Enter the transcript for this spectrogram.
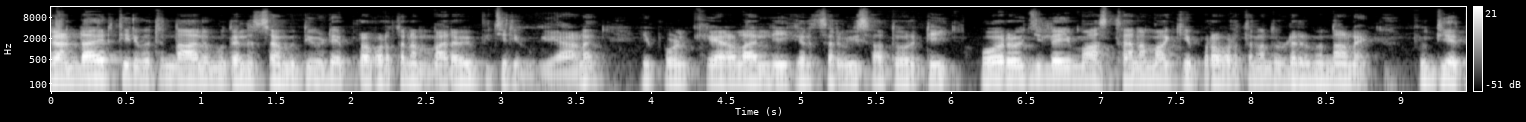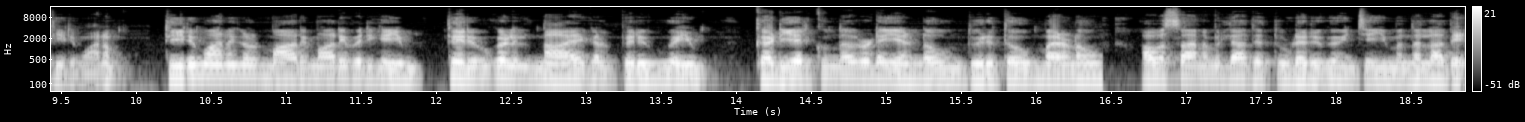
രണ്ടായിരത്തി ഇരുപത്തിനാല് മുതൽ സമിതിയുടെ പ്രവർത്തനം മരവിപ്പിച്ചിരിക്കുകയാണ്. ഇപ്പോൾ കേരള ലീഗൽ സർവീസ് അതോറിറ്റി ഓരോ ജില്ലയും ആസ്ഥാനമാക്കി പ്രവർത്തനം തുടരുമെന്നാണ് പുതിയ തീരുമാനം. തീരുമാനങ്ങൾ മാറി മാറി വരികയും തെരുവുകളിൽ നായകൾ പെരുകുകയും കടിയേൽക്കുന്നവരുടെ എണ്ണവും ദുരിതവും മരണവും അവസാനമില്ലാതെ തുടരുകയും ചെയ്യുമെന്നല്ലാതെ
